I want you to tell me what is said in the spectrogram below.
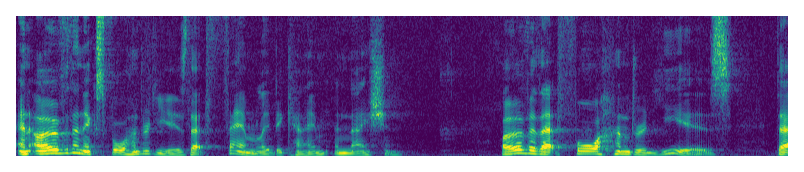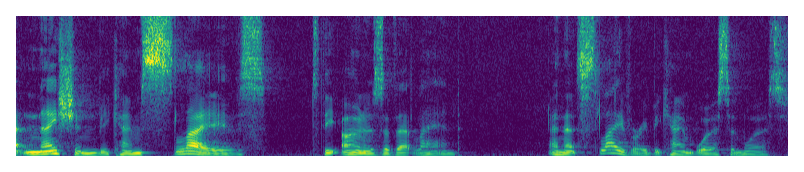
And over the next 400 years, that family became a nation. Over that 400 years, that nation became slaves the owners of that land. And that slavery became worse and worse.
